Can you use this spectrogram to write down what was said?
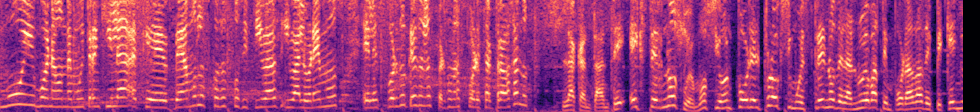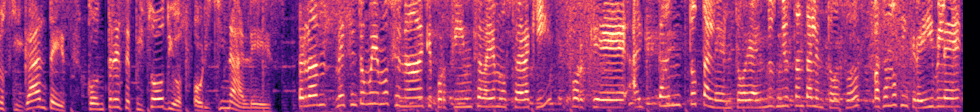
muy buena onda, muy tranquila, que veamos las cosas positivas y valoremos el esfuerzo que hacen las personas por estar trabajando. La cantante externó su emoción por el próximo estreno de la nueva temporada de Pequeños Gigantes, con tres episodios originales. La verdad, me siento muy emocionada de que por fin se vaya a mostrar aquí, porque hay tanto talento y hay unos niños tan talentosos. Pasamos increíble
